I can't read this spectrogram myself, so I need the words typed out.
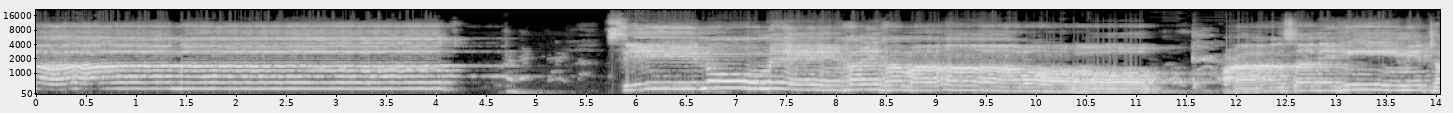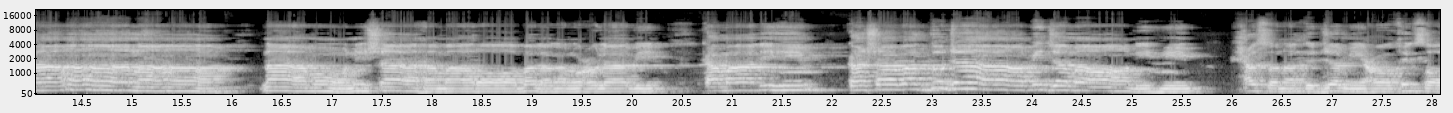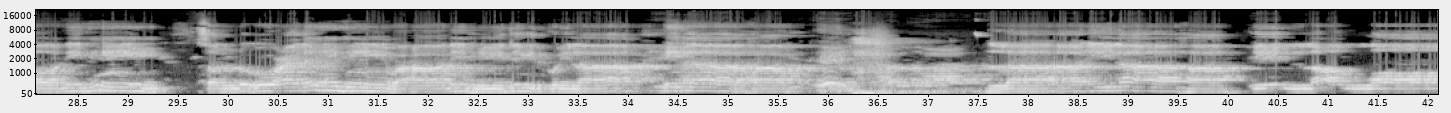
नहीं मिठाना नामो निशा हमारा बलगल उलाबी कमालिहिम كشف الدجى بجماله حسنت جميع خصاله صلوا عليه وآله ذكر كل لا إله لا إله إلا الله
